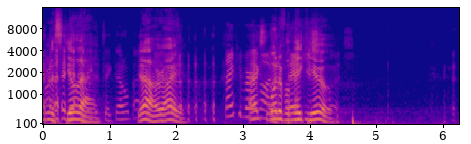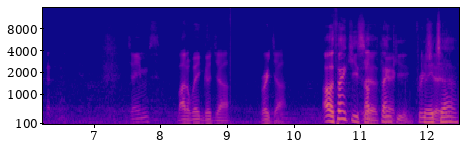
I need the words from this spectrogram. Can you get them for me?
I'm gonna steal You that. can take that all back. Yeah. All right. Thank you very Excellent. much. Wonderful, Thank, thank you. you. so. James, by the way, good job. Great job. Oh, thank you, sir. the Thank you. Appreciate it. Great job.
